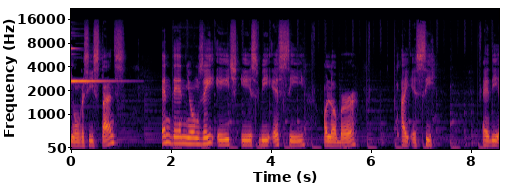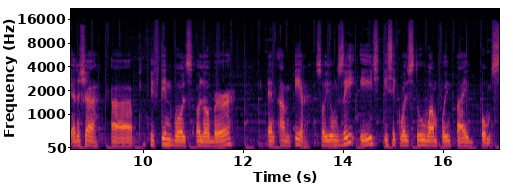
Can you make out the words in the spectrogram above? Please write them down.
yung resistance. And then yung ZH is VSC all ISC. Eh di ano siya, uh, 15 volts all over 10 ampere. So yung ZH is equals to 1.5 ohms.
